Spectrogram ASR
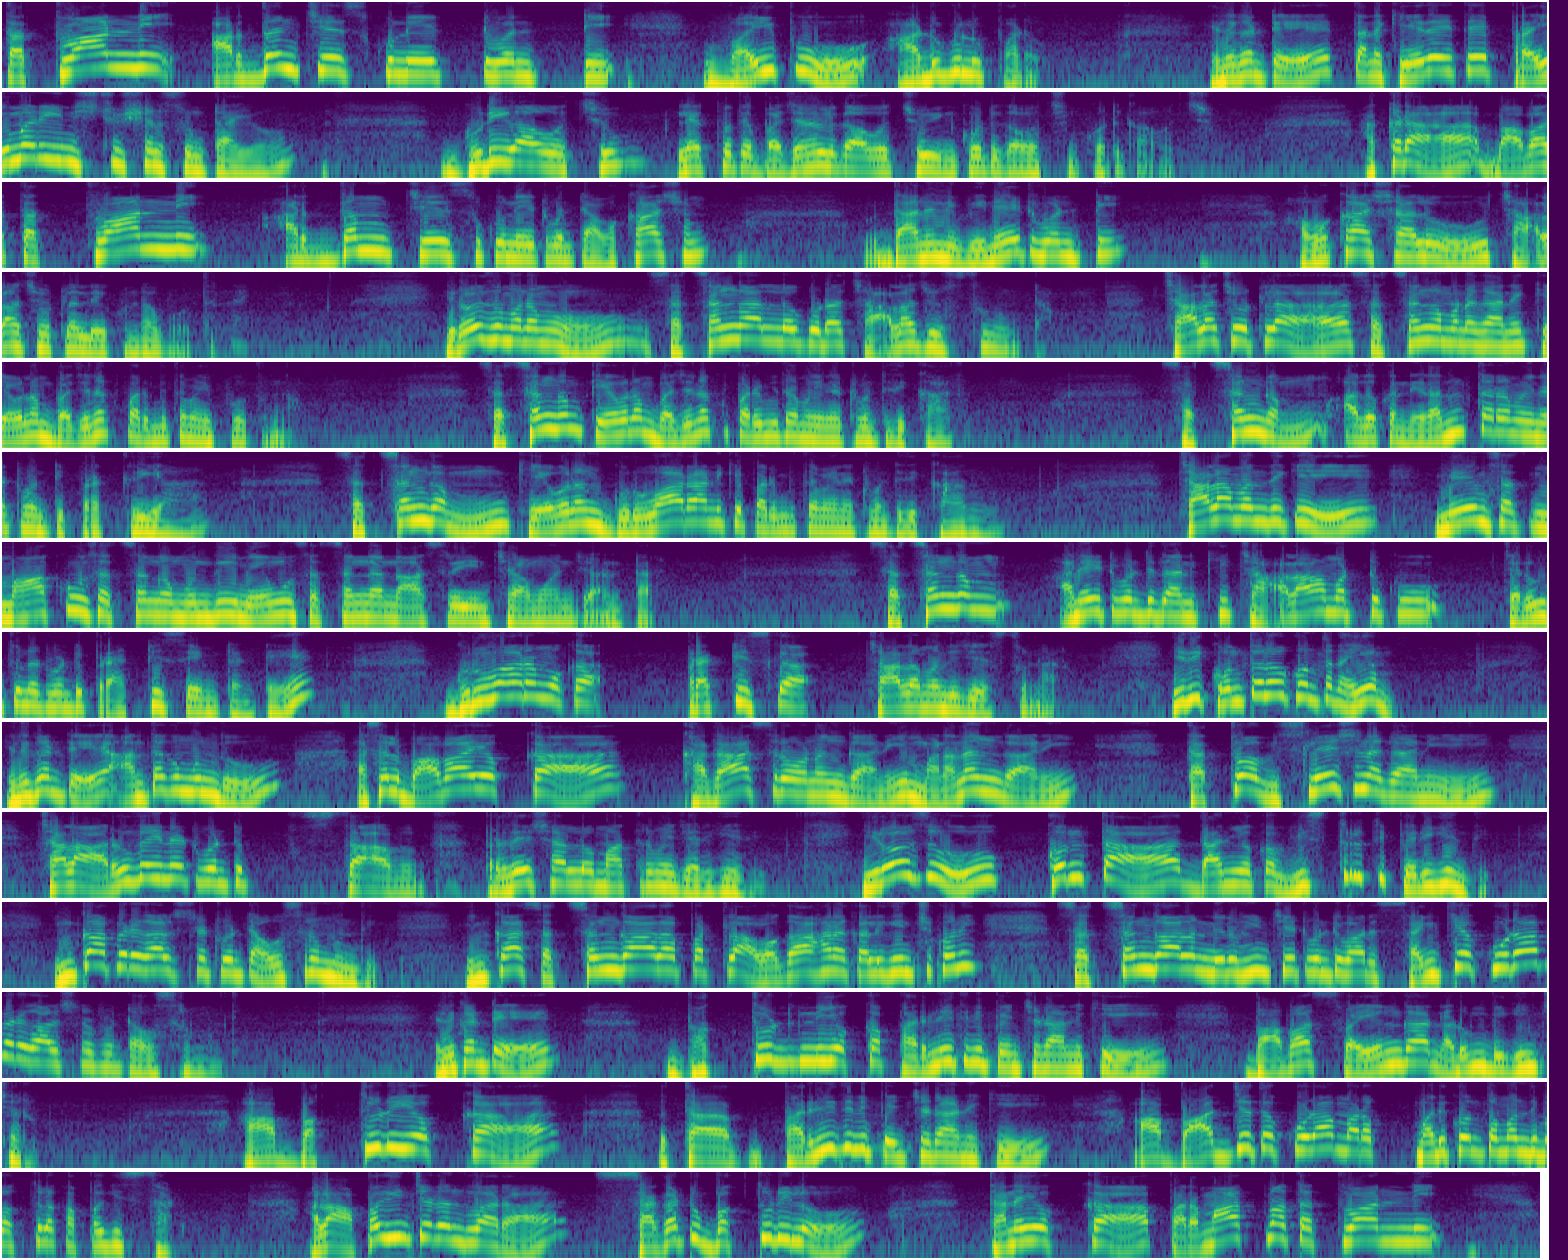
తత్వాన్ని అర్థం చేసుకునేటువంటి వైపు అడుగులు పడవు ఎందుకంటే తనకి ఏదైతే ప్రైమరీ ఇన్స్టిట్యూషన్స్ ఉంటాయో గుడి కావచ్చు లేకపోతే భజనలు కావచ్చు ఇంకోటి కావచ్చు ఇంకోటి కావచ్చు అక్కడ బాబా తత్వాన్ని అర్థం చేసుకునేటువంటి అవకాశం దానిని వినేటువంటి అవకాశాలు చాలా చోట్ల లేకుండా పోతున్నాయి. ఈరోజు మనము సత్సంగాల్లో కూడా చాలా చూస్తూ ఉంటాం. చాలా చోట్ల సత్సంగం అనగానే కేవలం భజనకు పరిమితం అయిపోతున్నాం సత్సంగం కేవలం భజనకు పరిమితమైనటువంటిది కాదు. సత్సంగం అదొక నిరంతరమైనటువంటి ప్రక్రియ. సత్సంగం కేవలం గురువారానికి పరిమితమైనటువంటిది కాదు. చాలామందికి మేము సత్ మాకు సత్సంగం ఉంది మేము సత్సంగాన్ని ఆశ్రయించాము అని అంటారు. సత్సంగం అనేటువంటి దానికి చాలా మట్టుకు జరుగుతున్నటువంటి ప్రాక్టీస్ ఏమిటంటే గురువారం ఒక ప్రాక్టీస్గా చాలామంది చేస్తున్నారు. ఇది కొంతలో కొంత నయం. ఎందుకంటే అంతకుముందు అసలు బాబా యొక్క కథాశ్రవణం కానీ మననం కానీ తత్వ విశ్లేషణ కానీ చాలా అరుదైనటువంటి స్థా ప్రదేశాల్లో మాత్రమే జరిగేది. ఈరోజు కొంత దాని యొక్క విస్తృతి పెరిగింది. ఇంకా పెరగాల్సినటువంటి అవసరం ఉంది. ఇంకా సత్సంగాల పట్ల అవగాహన కలిగించుకొని సత్సంగాలను నిర్వహించేటువంటి వారి సంఖ్య కూడా పెరగాల్సినటువంటి అవసరం ఉంది. ఎందుకంటే భక్తుడిని యొక్క పరిణితిని పెంచడానికి బాబా స్వయంగా నడుం బిగించరు. ఆ భక్తుడి యొక్క త పరిణితిని పెంచడానికి ఆ బాధ్యత కూడా మరొ మరికొంతమంది భక్తులకు అప్పగిస్తాడు. అలా అప్పగించడం ద్వారా సగటు భక్తుడిలో తన యొక్క పరమాత్మ తత్వాన్ని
